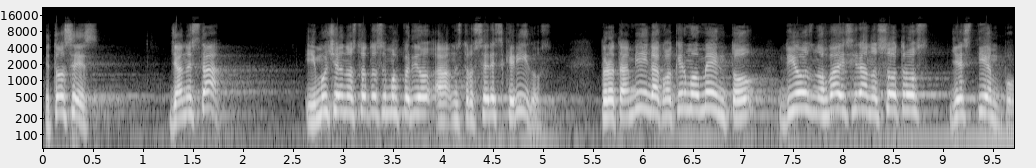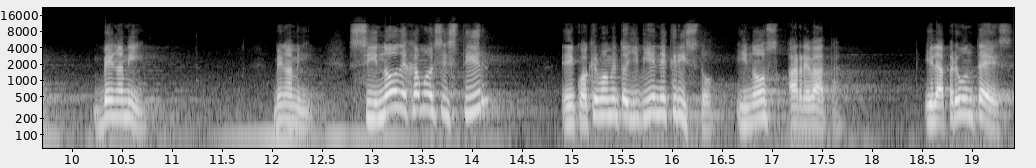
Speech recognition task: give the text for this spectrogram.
Entonces, ya no está. Y muchos de nosotros hemos perdido a nuestros seres queridos. Pero también a cualquier momento Dios nos va a decir a nosotros, ya es tiempo, ven a mí, ven a mí. Si no dejamos de existir, en cualquier momento viene Cristo y nos arrebata. Y la pregunta es,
